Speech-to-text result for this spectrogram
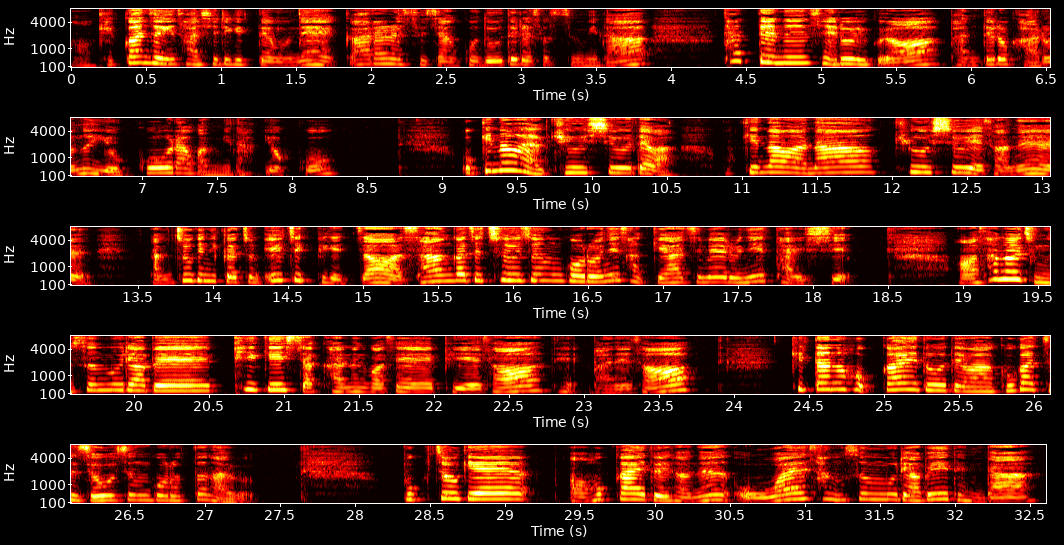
어, 객관적인 사실이기 때문에 까라를 쓰지 않고 노드를 썼습니다. 타때는 세로이고요. 반대로 가로는 요코라고 합니다. 요코. 오키나와야 큐슈대와 오키나와나 큐슈에서는 남쪽이니까 좀 일찍 피겠죠. 3가지 추중고론이 사키 하지메루니 다이시. 어, 3월 중순 무렵에 피기 시작하는 것에 비해서 대, 반해서 키타노 홋카이도 대와 9月 조중고로 또 나루. 북쪽의 어, 홋카이도에서는 5월 상순 무렵이 된다.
